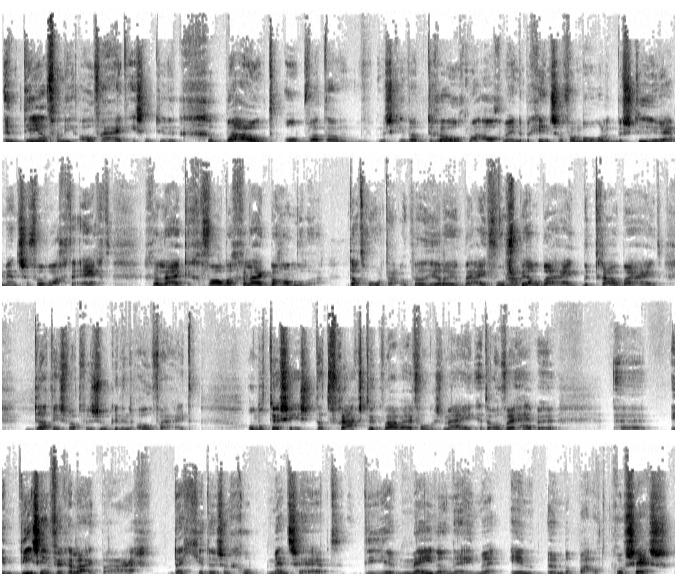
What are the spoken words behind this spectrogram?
een deel van die overheid is natuurlijk gebouwd op wat dan misschien wat droog, maar algemene beginsel van behoorlijk bestuur. Hè? Mensen verwachten echt gelijke gevallen gelijk behandelen. Dat hoort daar ook wel heel erg bij. Voorspelbaarheid, betrouwbaarheid, dat is wat we zoeken in een overheid. Ondertussen is dat vraagstuk waar wij volgens mij het over hebben, uh, in die zin vergelijkbaar dat je dus een groep mensen hebt die je mee wil nemen in een bepaald proces.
